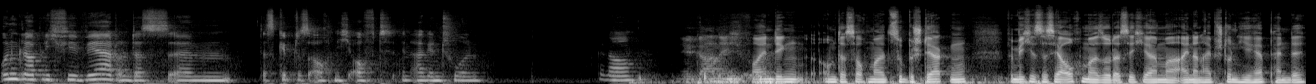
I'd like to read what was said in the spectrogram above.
unglaublich viel wert und das, ähm, das gibt es auch nicht oft in Agenturen. Genau. Nee, gar nicht. Vor allen Dingen, um das auch mal zu bestärken, für mich ist es ja auch immer so, dass ich ja immer eineinhalb Stunden hierher pende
